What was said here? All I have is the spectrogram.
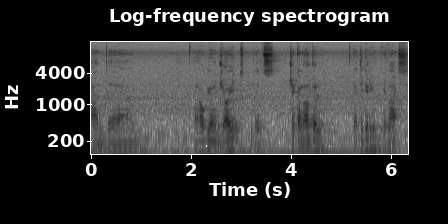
and um I hope you enjoy it. Let's check another category, relax.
